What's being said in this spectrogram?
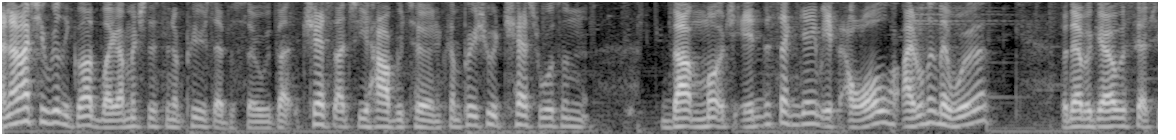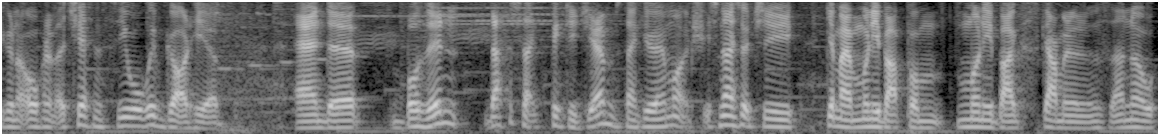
And I'm actually really glad, like I mentioned this in a previous episode, that chests actually have returned, because I'm pretty sure chest wasn't that much in the second game, if at all. I don't think they were. But there we go, we're actually going to open up the chest and see what we've got here. And uh, buzz in. That's actually like 50 gems, thank you very much. It's nice to actually get my money back from Moneybag scammers. I know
